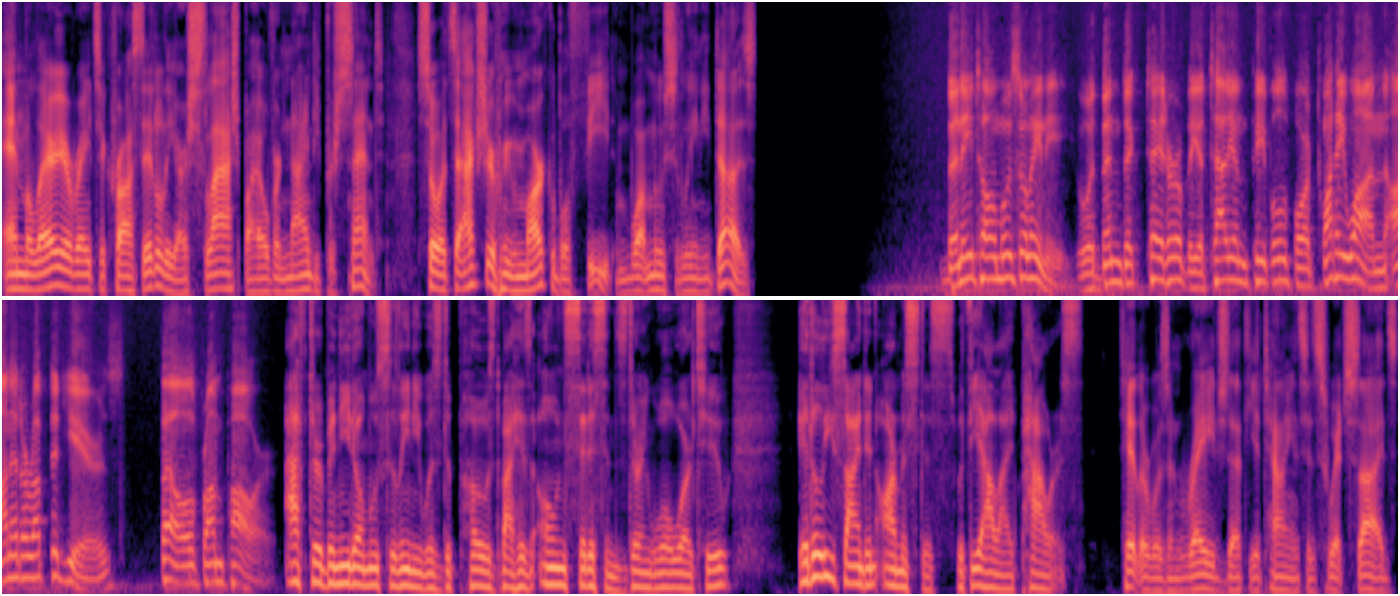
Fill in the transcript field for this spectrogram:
And malaria rates across Italy are slashed by over 90%. So it's actually a remarkable feat what Mussolini does. Benito Mussolini, who had been dictator of the Italian people for 21 uninterrupted years, fell from power. After Benito Mussolini was deposed by his own citizens during World War II, Italy signed an armistice with the Allied powers. Hitler was enraged that the Italians had switched sides.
